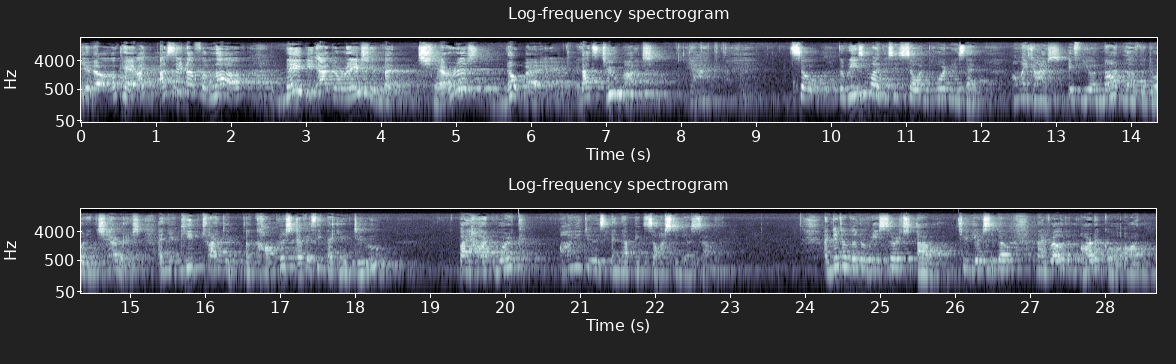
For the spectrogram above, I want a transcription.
You know, okay, I, I say that for love, maybe adoration, but cherish? No way. That's too much. Yeah. So, the reason why this is so important is that oh my gosh, if you're not loved, adored, and cherished, and you keep trying to accomplish everything that you do, by hard work, all you do is end up exhausting yourself. I did a little research um, two years ago, and I wrote an article on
